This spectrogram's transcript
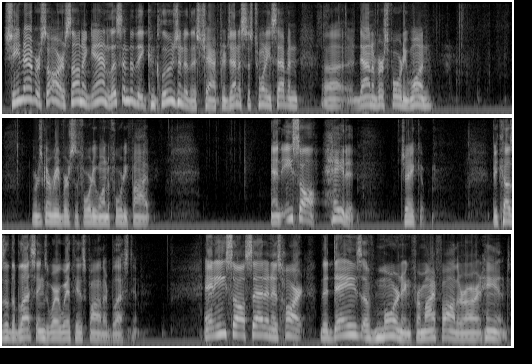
She never saw her son again. Listen to the conclusion of this chapter, Genesis 27, uh, down in verse 41. We're just going to read verses 41 to 45. And Esau hated Jacob because of the blessings wherewith his father blessed him. And Esau said in his heart, The days of mourning for my father are at hand.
